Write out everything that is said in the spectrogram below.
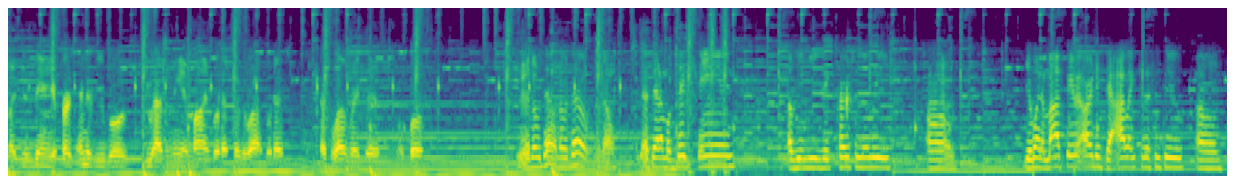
Like this being your first interview, bro. You having me in mind, bro. That says a lot, bro. That's that's love right there, bro. Yeah, no doubt, no doubt. You know, like I said, I'm a big fan of your music personally. Um, you're one of my favorite artists that I like to listen to. Um,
